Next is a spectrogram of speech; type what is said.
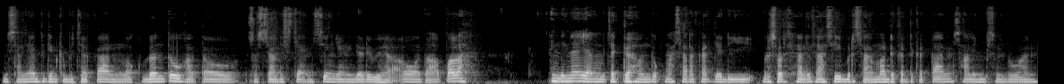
Misalnya bikin kebijakan lockdown tuh atau social distancing yang jadi WHO atau apalah. Intinya yang mencegah untuk masyarakat jadi bersosialisasi bersama dekat-dekatan, saling bersentuhan.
